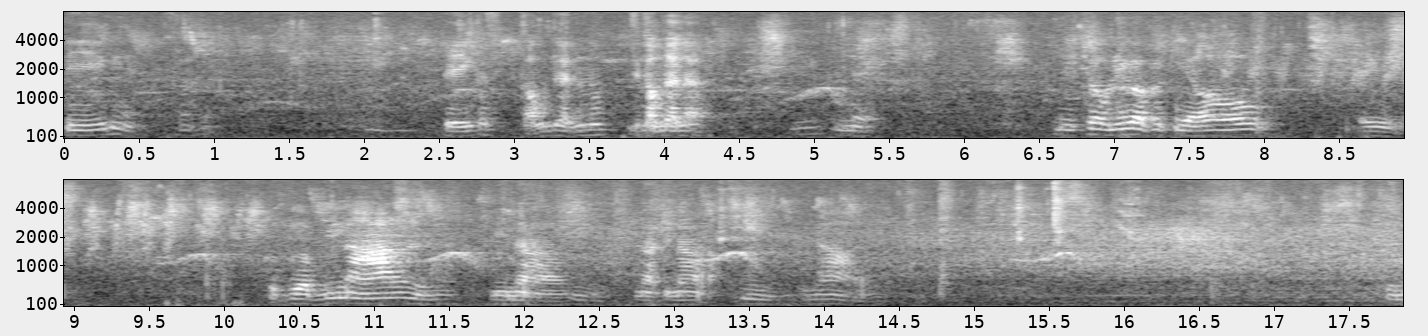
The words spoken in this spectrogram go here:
ปีเนี่ยปีก็สิบสองเดือนแล้วเนาะสิบสองเดือนแล้วเนี่ยในช่วงนี้ก็ไปเกี่ยวไอ้เกือบๆมีนาเลยมีนานาที่หน้าอืมมีนาเป็น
